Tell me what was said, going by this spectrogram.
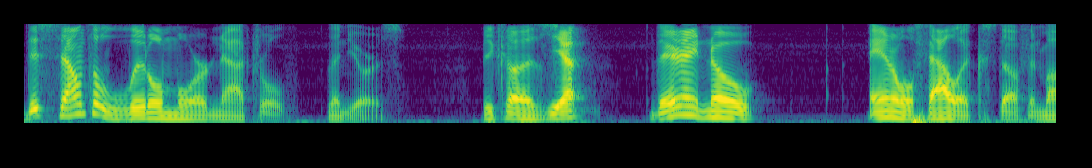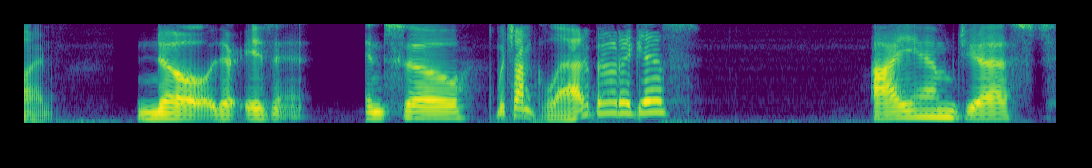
this sounds a little more natural than yours, because Yep. there ain't no animal phallic stuff in mine, No, there isn't. And so which I'm glad about, I guess. I am just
